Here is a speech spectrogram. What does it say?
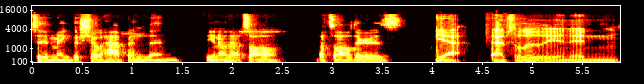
to make the show happen. Then you know that's all. That's all there is. Yeah, absolutely. And and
